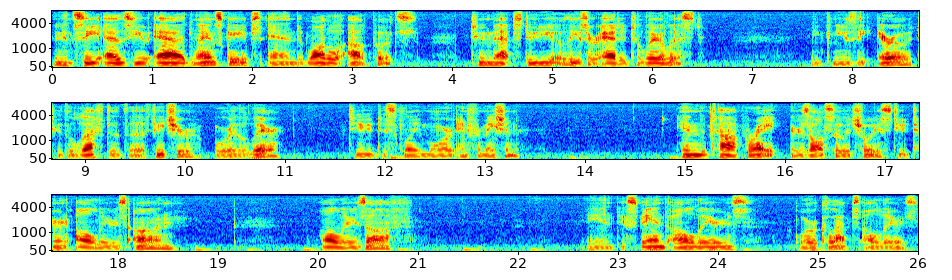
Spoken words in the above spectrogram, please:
You can see as you add landscapes and model outputs to Map Studio, these are added to layer list. You can use the arrow to the left of the feature or the layer to display more information. In the top right, there's also a choice to turn all layers on, all layers off, and expand all layers or collapse all layers.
